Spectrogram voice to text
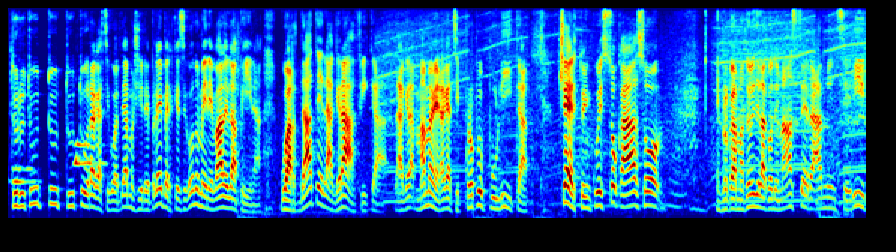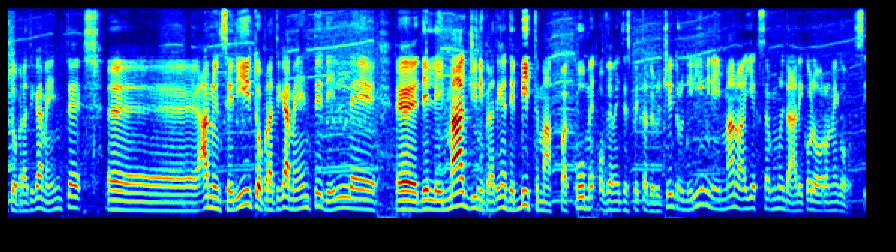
Tu, tu, tu, tu, tu. ragazzi guardiamoci il replay perché secondo me ne vale la pena. Guardate la grafica grafica, la gra mamma mia ragazzi, è proprio pulita. Certo, in questo caso i programmatori della Codemaster hanno inserito praticamente, eh, hanno inserito praticamente delle, eh, delle, immagini, praticamente bitmap, come ovviamente spettatori. Il centro di Rimini è in mano agli extracomunitari loro negozi.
